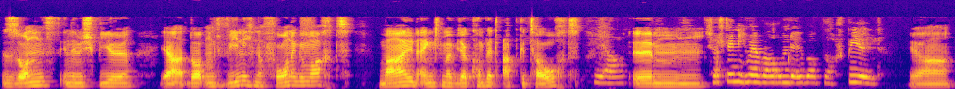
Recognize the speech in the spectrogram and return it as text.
sonst in dem Spiel, ja, Dortmund wenig nach vorne gemacht, mal eigentlich mal wieder komplett abgetaucht. Ja. Ähm, Ich verstehe nicht mehr, warum der überhaupt noch spielt. ja,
